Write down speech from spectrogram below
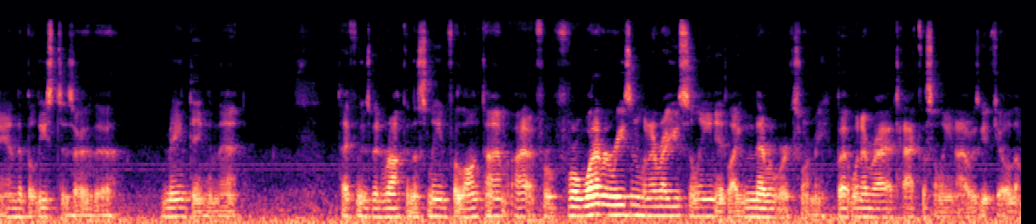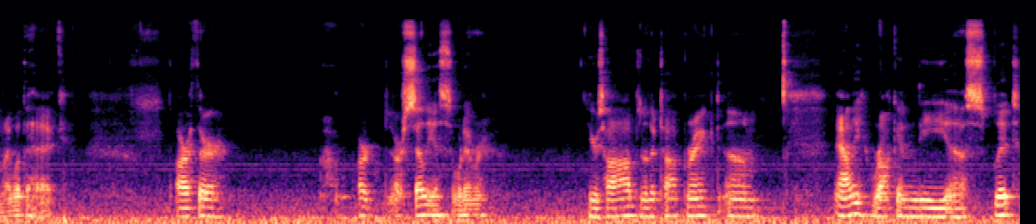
and the ballistas are the main thing in that. Typhoon's been rocking the Selene for a long time. I, for, for whatever reason, whenever I use Selene, it like never works for me. But whenever I attack the Selene, I always get killed. I'm like, what the heck? Arthur, Ar- Arcelius, or whatever. Here's Hobbs, another top ranked. Um, Aly rocking the uh, split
